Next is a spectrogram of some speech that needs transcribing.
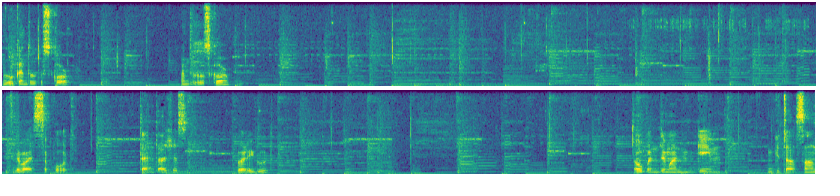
look AnTuTu score, AnTuTu score, device support. 10 touches. Very good. Open demand game. Guitar San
